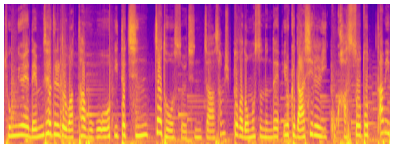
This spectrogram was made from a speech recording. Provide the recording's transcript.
종류의 냄새들도 맡아보고 이때 진짜 더웠어요. 진짜 30도가 넘었었는데 이렇게 나시를 입고 갔어도 땀이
